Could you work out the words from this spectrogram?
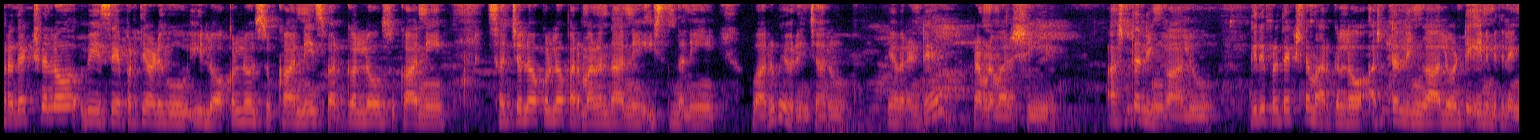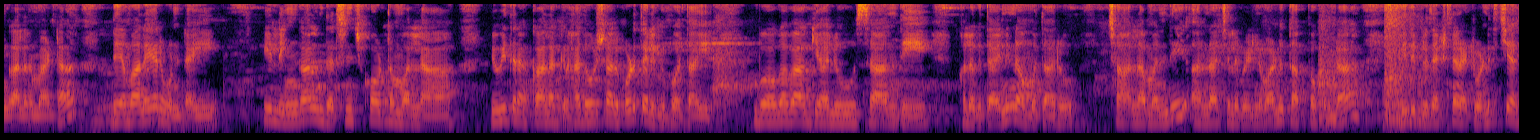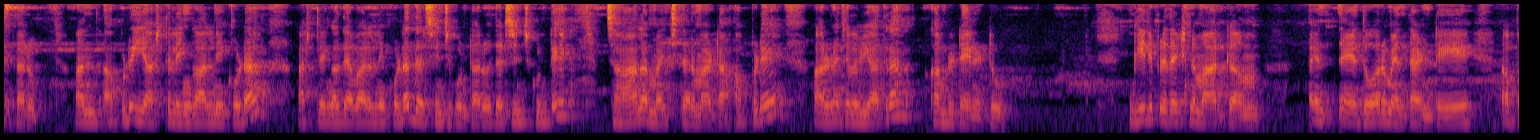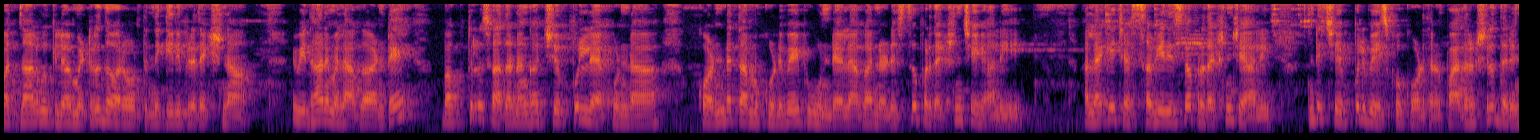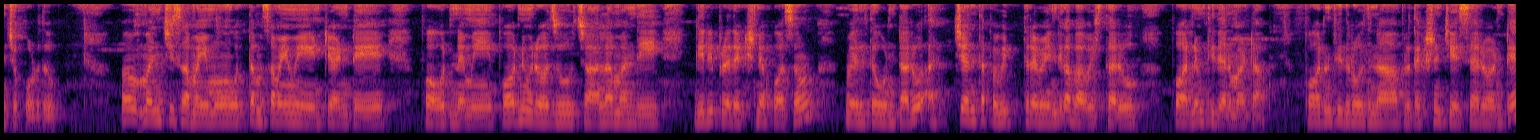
ప్రదక్షిణలో వేసే ప్రతి అడుగు ఈ లోకంలో సుఖాన్ని స్వర్గంలో సుఖాన్ని సత్యలోకంలో పరమానందాన్ని ఇస్తుందని వారు వివరించారు. ఎవరంటే రమణ మహర్షి. అష్టలింగాలు. గిరి ప్రదక్షిణ మార్గంలో అష్టలింగాలు అంటే ఎనిమిది లింగాలు అనమాట దేవాలయాలు ఉంటాయి. ఈ లింగాలను దర్శించుకోవటం వల్ల వివిధ రకాల గ్రహ దోషాలు కూడా తొలగిపోతాయి. భోగభాగ్యాలు శాంతి కలుగుతాయని నమ్ముతారు. చాలామంది అరుణాచలం వెళ్ళిన వాళ్ళు తప్పకుండా గిరి ప్రదక్షిణ అనేటువంటిది చేస్తారు. అంద అప్పుడు ఈ అష్టలింగాలని కూడా అష్టలింగాల దేవాలయాన్ని కూడా దర్శించుకుంటారు. దర్శించుకుంటే చాలా మంచిదన్నమాట. అప్పుడే అరుణాచలం యాత్ర కంప్లీట్ అయినట్టు. గిరి ప్రదక్షిణ మార్గం దూరం ఎంత అంటే పద్నాలుగు కిలోమీటర్ల దూరం ఉంటుంది గిరి ప్రదక్షిణ. విధానం ఎలాగా అంటే భక్తులు సాధారణంగా చెప్పులు లేకుండా కొండ తమ కుడివైపు ఉండేలాగా నడుస్తూ ప్రదక్షిణ చేయాలి. అలాగే చెస్ సవ్య దిశలో ప్రదక్షిణ చేయాలి. అంటే చెప్పులు వేసుకోకూడదు పాదరక్షలు ధరించకూడదు. మంచి సమయము ఉత్తమ సమయం ఏంటి అంటే పౌర్ణమి. పౌర్ణమి రోజు చాలామంది గిరి ప్రదక్షిణ కోసం వెళ్తూ ఉంటారు. అత్యంత పవిత్రమైనదిగా భావిస్తారు. పౌర్ణమి తిథి అనమాట పౌర్ణమి తిథి రోజున ప్రదక్షిణ చేశారు అంటే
